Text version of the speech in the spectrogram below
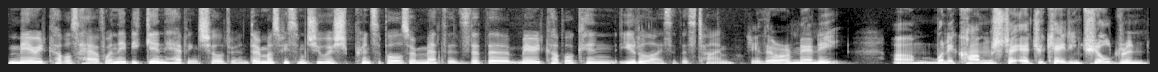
married couples have when they begin having children? There must be some Jewish principles or methods that the married couple can utilize at this time. Okay, there are many. Um, when it comes to educating children,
